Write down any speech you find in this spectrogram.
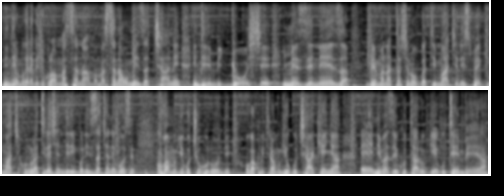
Ni indirimbo ugerageje kuraba amasana amasanamu meza cyane indirimbo iryoshe imeze neza. Vraiment Natasha novuga ati much respect much congratulations. Indirimbo ni nziza cyane gose kuva mu gihugu cy'u Burundi ugakubitira mu gihugu ca Kenya eh, nibaze yuko utari ugiye gutembera.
